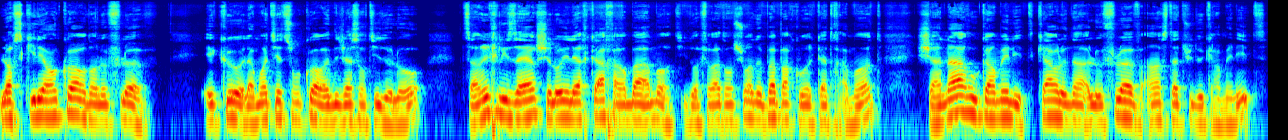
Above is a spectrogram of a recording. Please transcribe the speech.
lorsqu'il est encore dans le fleuve et que la moitié de son corps est déjà sorti de l'eau, Tsarich lizaer shelo. Il doit faire attention à ne pas parcourir quatre amot. Shanar ou carmélite, car le, le, fleuve a un statut de carmélite,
